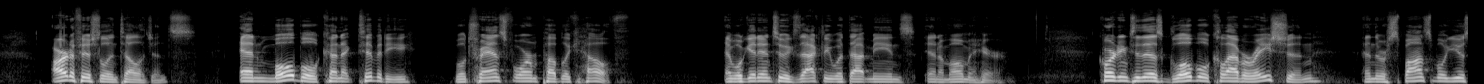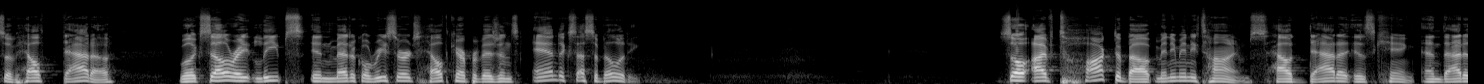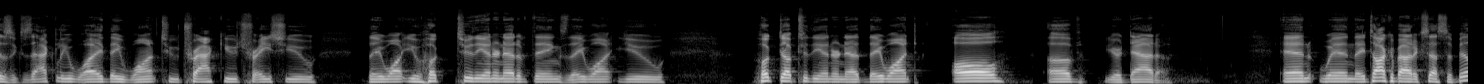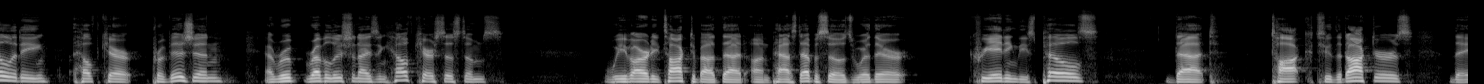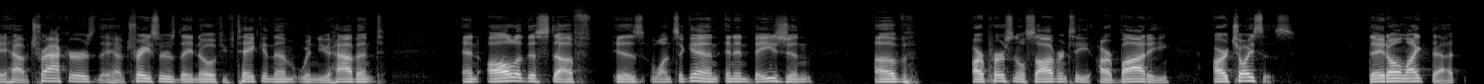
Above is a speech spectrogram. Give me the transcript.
artificial intelligence, and mobile connectivity will transform public health. And we'll get into exactly what that means in a moment here. According to this, global collaboration and the responsible use of health data will accelerate leaps in medical research, healthcare provisions, and accessibility. So, I've talked about many, many times how data is king, and that is exactly why they want to track you, trace you. They want you hooked to the Internet of Things. They want you hooked up to the Internet. They want all of your data. And when they talk about accessibility, healthcare provision, and re- revolutionizing healthcare systems, we've already talked about that on past episodes where they're creating these pills that talk to the doctors. They have trackers, they have tracers, they know if you've taken them, when you haven't. And all of this stuff is, once again, an invasion of our personal sovereignty, our body, our choices. They don't like that.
